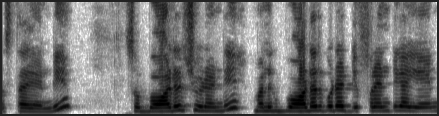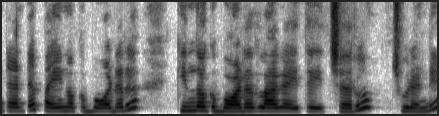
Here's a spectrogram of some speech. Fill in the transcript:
వస్తాయండి. సో బార్డర్ చూడండి మనకు బార్డర్ కూడా డిఫరెంట్గా ఏంటంటే పైన ఒక బార్డర్ కింద ఒక బార్డర్ లాగా అయితే ఇచ్చారు. చూడండి.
